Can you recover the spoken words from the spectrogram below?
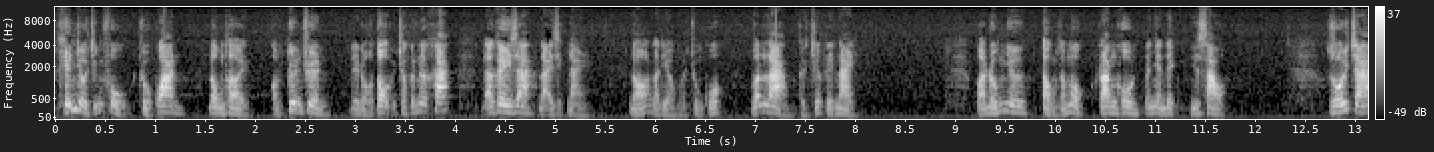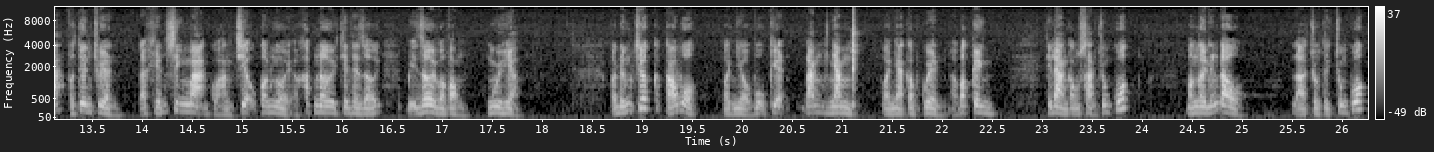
khiến nhiều chính phủ chủ quan, đồng thời còn tuyên truyền để đổ tội cho các nước khác đã gây ra đại dịch này. Đó là điều mà Trung Quốc vẫn làm từ trước đến nay. Và đúng như Tổng giám mục Rangon đã nhận định như sau. Dối trá và tuyên truyền đã khiến sinh mạng của hàng triệu con người ở khắp nơi trên thế giới bị rơi vào vòng nguy hiểm. Và đứng trước các cáo buộc và nhiều vụ kiện đang nhằm vào nhà cầm quyền ở Bắc Kinh, thì Đảng Cộng sản Trung Quốc mà người đứng đầu là Chủ tịch Trung Quốc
